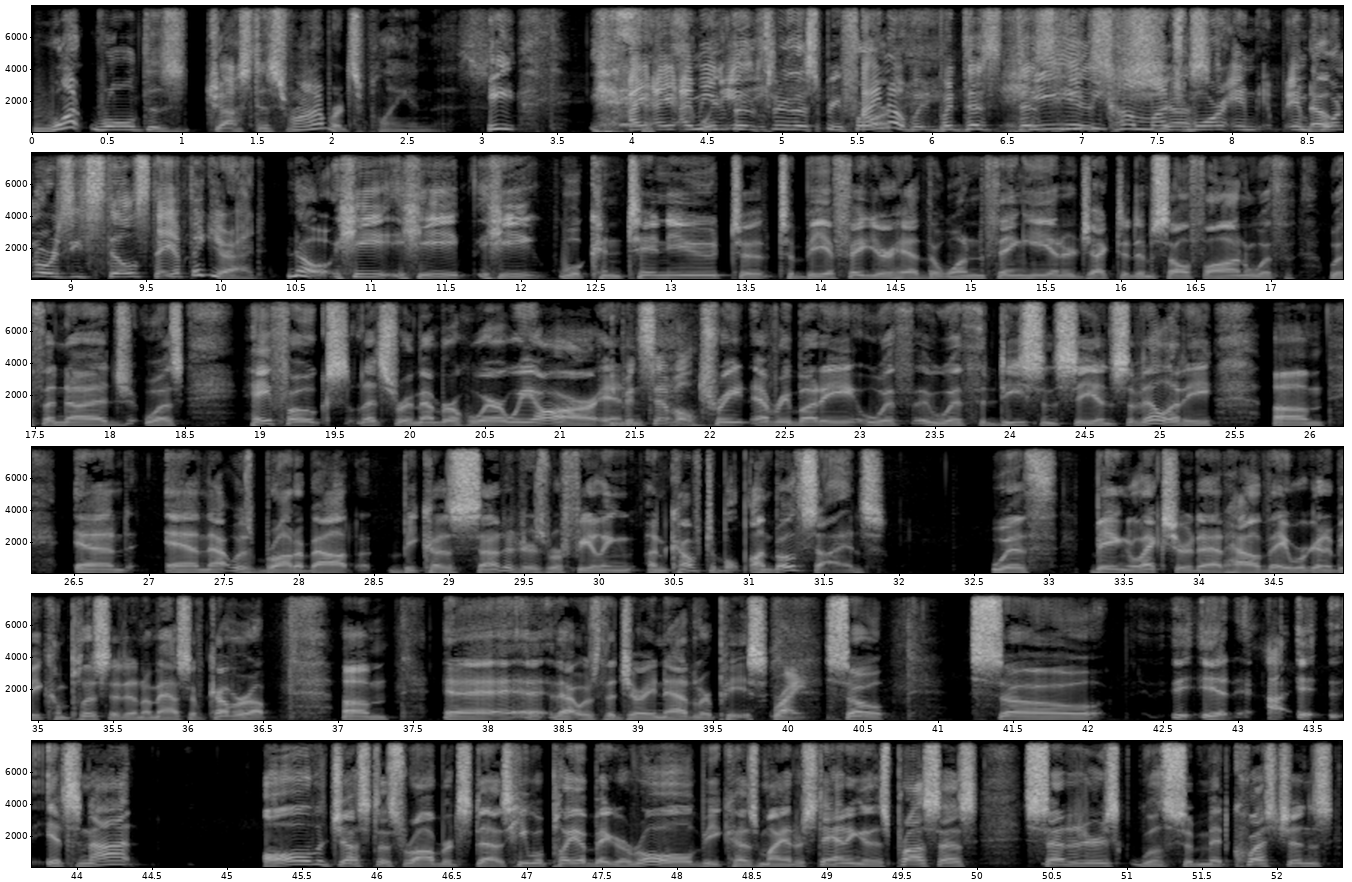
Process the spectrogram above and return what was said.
what role does Justice Roberts play in this? He I, I, I mean, we've been it- through this before. I know, but but does does He he, become much just- more in, important, or does he still stay a figurehead? No, he he he will continue to, to be a figurehead. The one thing he interjected himself on with with a nudge was, "Hey, folks, let's remember where we are and civil. treat everybody with with decency and civility." Um, and and that was brought about because senators were feeling uncomfortable on both sides with being lectured at how they were going to be complicit in a massive cover up. Um, eh, that was the Jerry Nadler piece. Right. So, so it, it it's not all that Justice Roberts does. He will play a bigger role because my understanding of this process, senators will submit questions.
